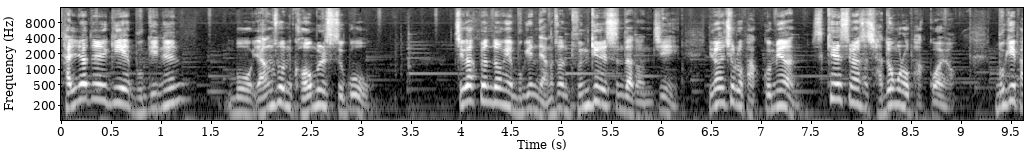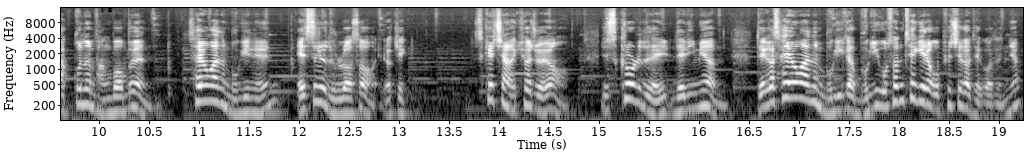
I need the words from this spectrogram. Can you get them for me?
달려들기의 무기는 뭐 양손 검을 쓰고 지각 변동의 무기는 양손 둔기를 쓴다든지 이런 식으로 바꾸면 스킬 쓰면서 자동으로 바꿔요. 무기 바꾸는 방법은 사용하는 무기는 S를 눌러서 이렇게 스케치창을 켜줘요. 스크롤을 내리- 내리 면 내가 사용하는 무기가 무기고 선택이라고 표시가 되거든요.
